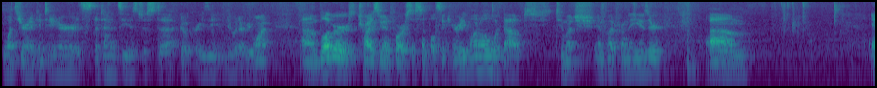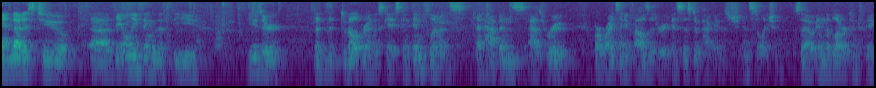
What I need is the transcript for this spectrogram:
once you're in a container, it's the tendency is just to go crazy and do whatever you want. Um, Blubber tries to enforce a simple security model without too much input from the user. Um, and that is to, uh, the only thing that the user, the, the developer in this case, can influence that happens as root or writes any files as root is system package installation. So in the Blubber config,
